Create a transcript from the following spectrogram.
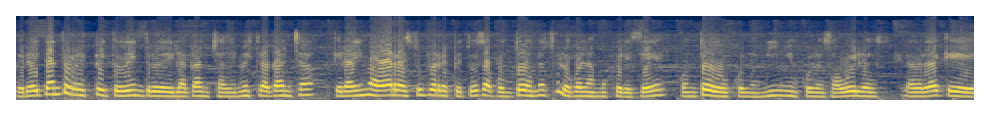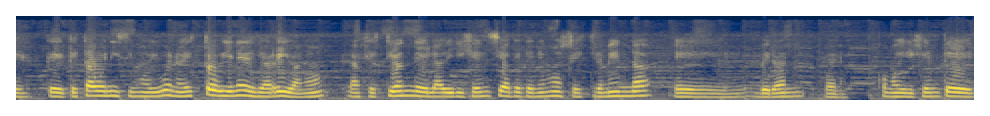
Pero hay tanto respeto dentro de la cancha, de nuestra cancha, que la misma barra es súper respetuosa con todos, no solo con las mujeres, ¿eh? con todos, con los niños, con los abuelos. La verdad que, está buenísimo y bueno, esto viene desde arriba, ¿no? La gestión de la dirigencia que tenemos es tremenda. Eh, Verón, bueno, como dirigente,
